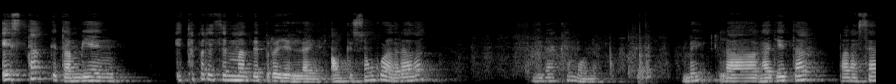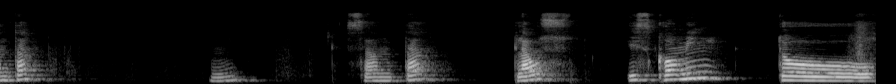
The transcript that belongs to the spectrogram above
Esta, que también... Estas parecen más de Project Line, aunque son cuadradas. Mirad qué mono. ¿Veis? La galleta para Santa. Mm. Santa Claus is coming to...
